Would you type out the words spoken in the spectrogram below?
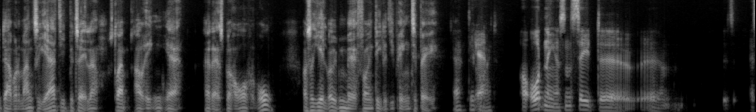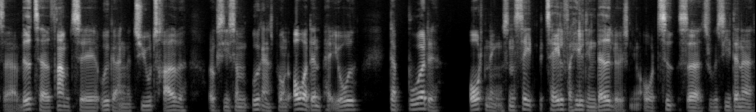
et abonnement til jer, de betaler strøm afhængig af af deres behov og forbrug, og så hjælper vi dem med at få en del af de penge tilbage. Ja, det er ja. korrekt. Og ordningen er sådan set øh, øh, altså vedtaget frem til udgangen af 2030, og du kan sige som udgangspunkt over den periode, der burde ordningen sådan set betale for hele din ladeløsning over tid, så du kan sige, at den er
